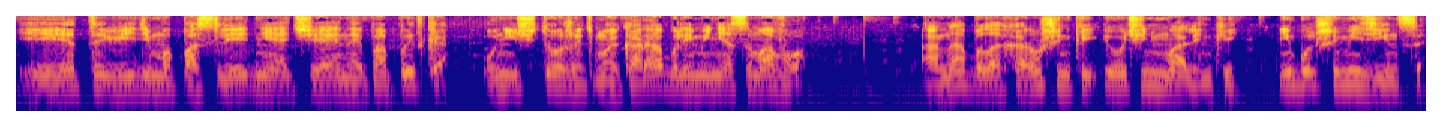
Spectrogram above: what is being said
И это, видимо, последняя отчаянная попытка уничтожить мой корабль и меня самого. Она была хорошенькой и очень маленькой, не больше мизинца.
